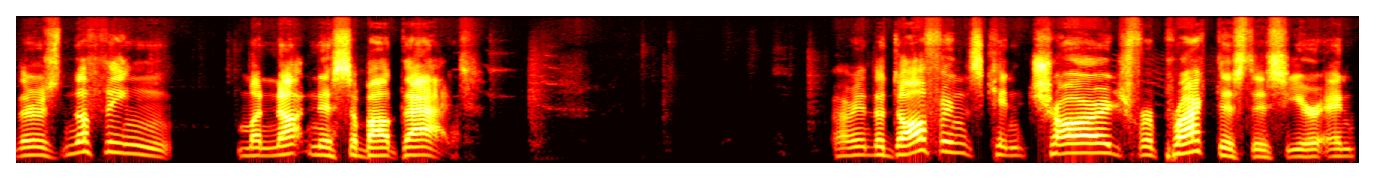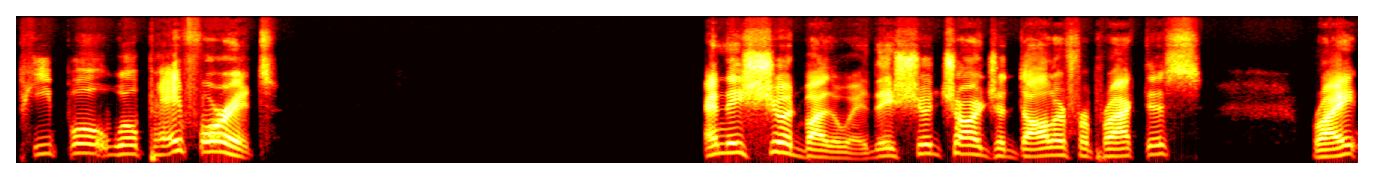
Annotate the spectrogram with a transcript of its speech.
There's nothing monotonous about that. I mean, the Dolphins can charge for practice this year and people will pay for it. And they should, by the way. They should charge a dollar for practice, right?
